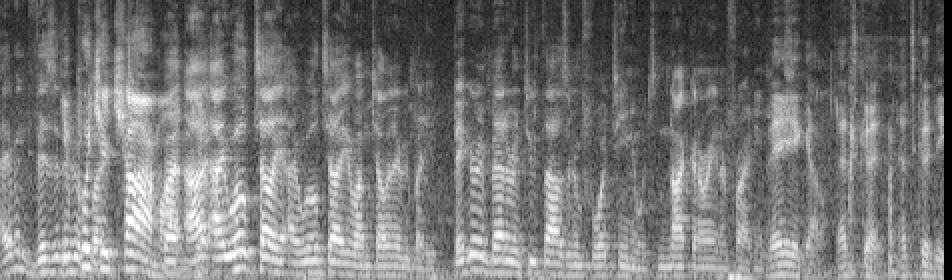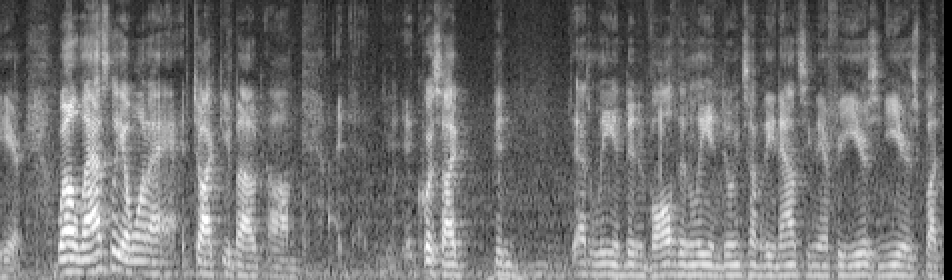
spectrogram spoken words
I haven't visited. You it, put but- your charm on. But I, I will tell you, I will tell you, I'm telling everybody, bigger and better in 2014, and it's not going to rain on Friday nights. There you go. That's good. That's good to hear. Well, lastly, I want to talk to you about, um, of course, I've been at Lee and been involved in Lee and doing some of the announcing there for years and years, but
